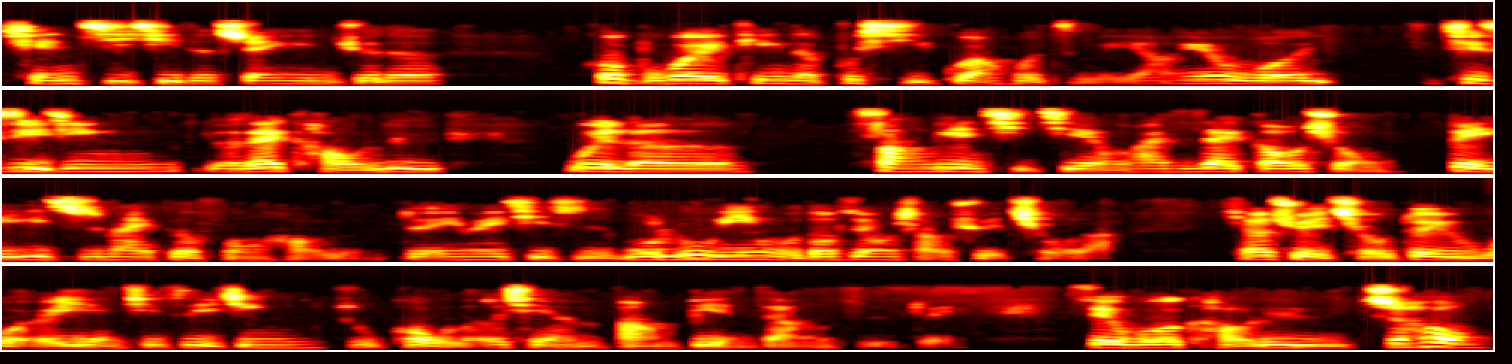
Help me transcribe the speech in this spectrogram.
前几集的声音，你觉得会不会听得不习惯或怎么样？因为我。其实已经有在考虑，为了方便起见，我还是在高雄备一支麦克风好了。对，因为其实我录音我都是用小雪球啦，小雪球对于我而言其实已经足够了，而且很方便这样子。对，所以我考虑之后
